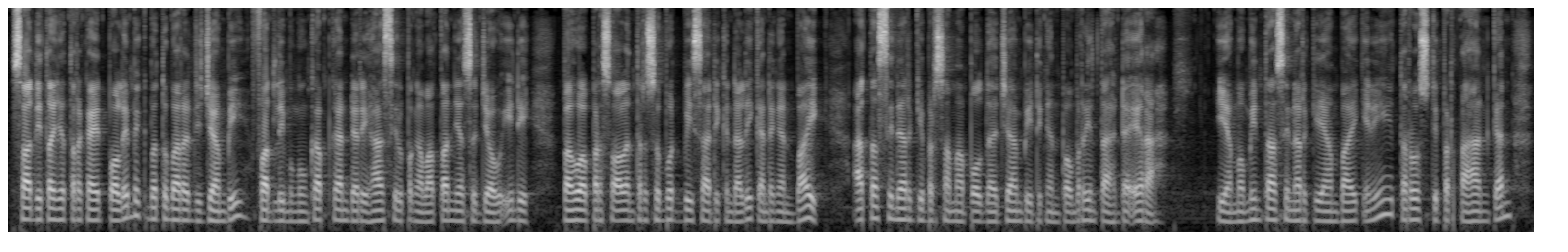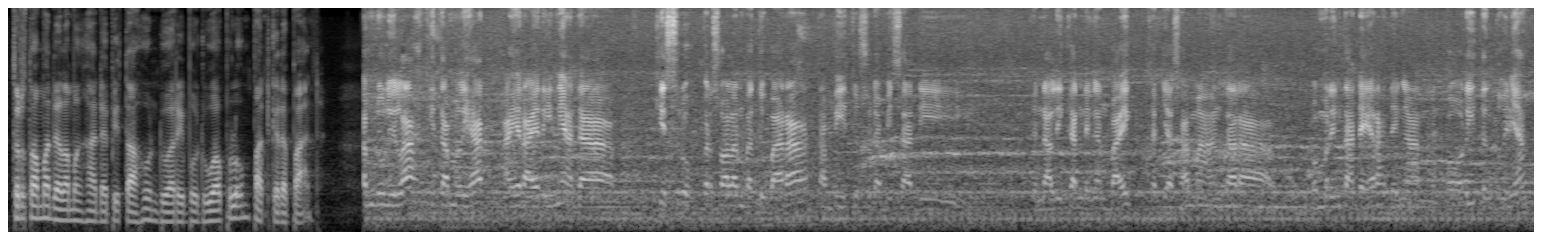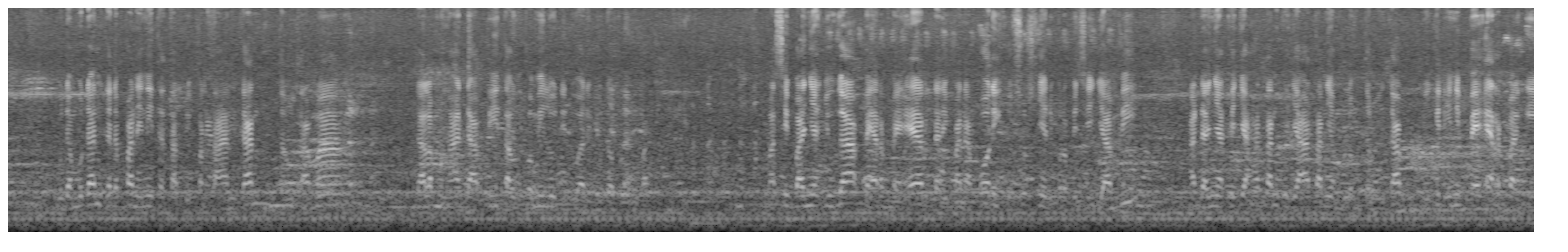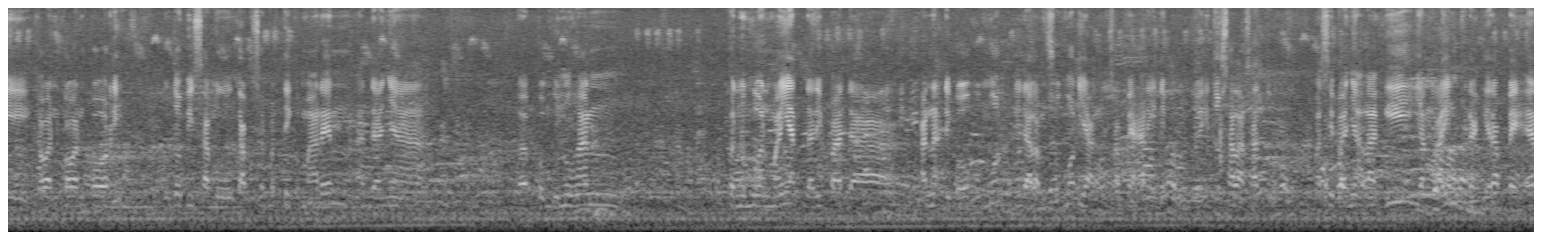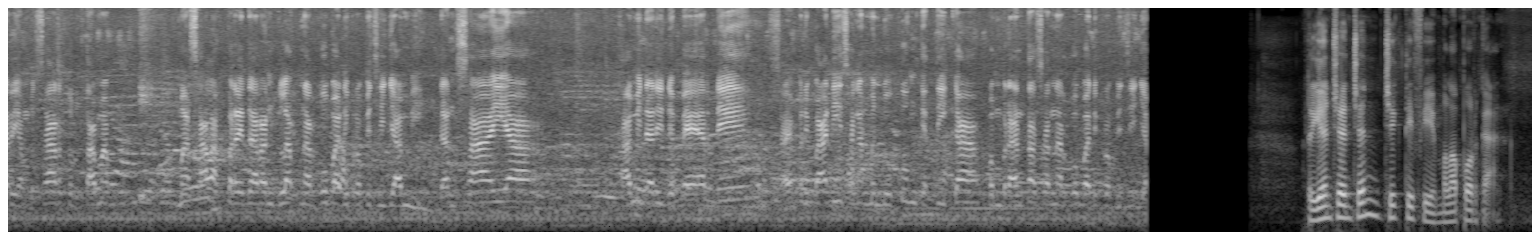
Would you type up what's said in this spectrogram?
Saat ditanya terkait polemik batubara di Jambi, Fadli mengungkapkan dari hasil pengamatannya sejauh ini bahwa persoalan tersebut bisa dikendalikan dengan baik atas sinergi bersama Polda Jambi dengan pemerintah daerah. Ia meminta sinergi yang baik ini terus dipertahankan, terutama dalam menghadapi tahun 2024 ke depan. Alhamdulillah kita melihat akhir-akhir ini ada kisruh persoalan batubara, tapi itu sudah bisa dikendalikan dengan baik kerjasama antara pemerintah daerah dengan Polri tentunya. Mudah-mudahan ke depan ini tetap dipertahankan, terutama dalam menghadapi tahun pemilu di 2024. Masih banyak juga PR-PR daripada Polri, khususnya di Provinsi Jambi, adanya kejahatan-kejahatan yang belum terungkap. Mungkin ini PR bagi kawan-kawan Polri untuk bisa mengungkap seperti kemarin adanya eh, pembunuhan penemuan mayat daripada anak di bawah umur di dalam sumur yang sampai hari ini belum itu salah satu. Masih banyak lagi yang lain kira-kira PR yang besar terutama masalah peredaran gelap narkoba di provinsi Jambi. Dan saya kami dari DPRD saya pribadi sangat mendukung ketika pemberantasan narkoba di provinsi Jambi. Rian Chen Chen, JIK TV melaporkan.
